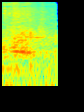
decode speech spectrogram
Right.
